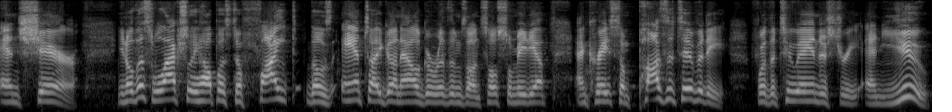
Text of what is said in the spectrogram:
and share. You know, this will actually help us to fight those anti gun algorithms on social media and create some positivity for the 2A industry and you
